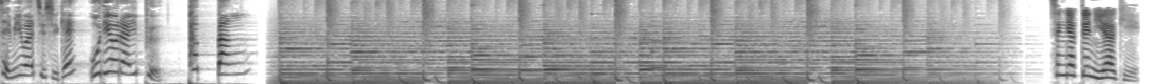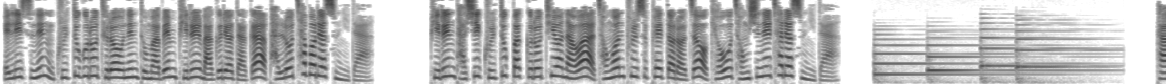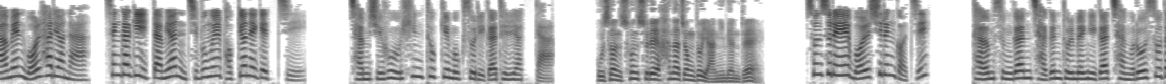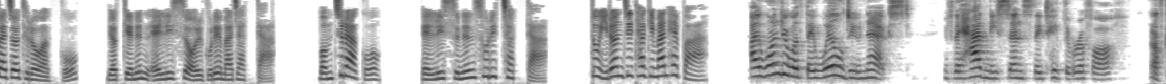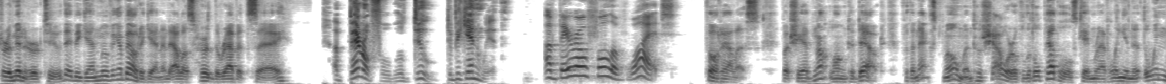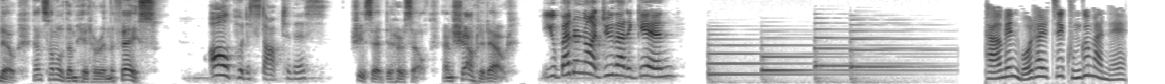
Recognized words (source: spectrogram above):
재미와 지식의 오디오 라이프 팝빵 생략된 이야기. 앨리스는 굴뚝으로 들어오는 도마뱀 빌을 막으려다가 발로 차버렸습니다. 빌은 다시 굴뚝 밖으로 튀어나와 정원 풀숲에 떨어져 겨우 정신을 차렸습니다. 다음엔 뭘 하려나. 생각이 있다면 지붕을 벗겨내겠지. 잠시 후 흰 토끼 목소리가 들렸다. 우선 손수레 하나 정도 양이면 돼. 손수레에 뭘 실은 거지? 다음 순간 작은 돌멩이가 창으로 쏟아져 들어왔고, 몇 개는 앨리스 얼굴에 맞았다. 멈추라고. 앨리스는 소리쳤다. 또 이런 짓 하기만 해봐. I wonder what they will do next. If they had any sense, they'd take the roof off. After a minute or two, they began moving about again, and Alice heard the rabbit say, A barrowful will do, to begin with. A barrow full of what? thought Alice. But she had not long to doubt, for the next moment a shower of little pebbles came rattling in at the window, and some of them hit her in the face. I'll put a stop to this. She said to herself, and shouted out, You better not do that again. 다음엔 뭘 할지 궁금하네.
